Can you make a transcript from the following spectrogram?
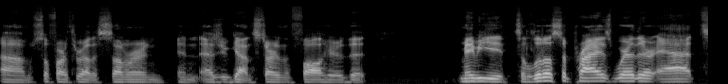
um, so far throughout the summer and, and as you've gotten started in the fall here that – maybe it's a little surprised where they're at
